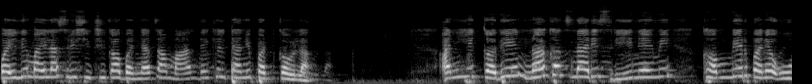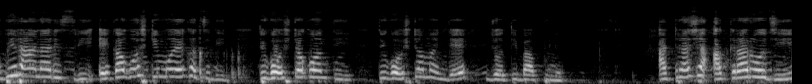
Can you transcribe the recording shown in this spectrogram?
पहिली महिला स्त्री शिक्षिका बनण्याचा मान देखील त्यांनी पटकवला. आणि ही कधी न खचणारी स्त्री नेहमी खंबीरपणे उभी राहणारी स्त्री एका गोष्टीमुळे खचली. ती गोष्ट कोणती? ती गोष्ट म्हणजे ज्योतिबा फुले. अठराशे अकरा रोजी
